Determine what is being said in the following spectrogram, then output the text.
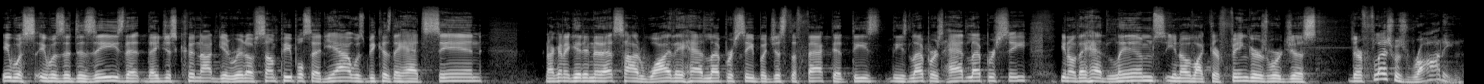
It was it was a disease that they just could not get rid of. Some people said, yeah, it was because they had sin not going to get into that side why they had leprosy, but just the fact that these these lepers had leprosy. You know, they had limbs. You know, like their fingers were just their flesh was rotting.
